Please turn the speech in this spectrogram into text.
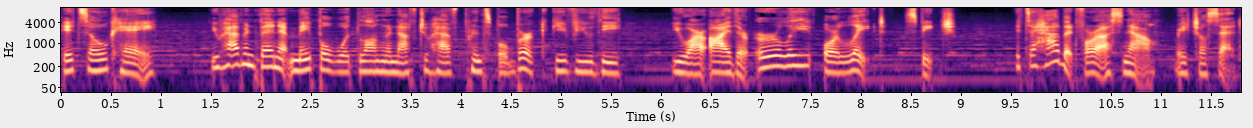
It's okay. You haven't been at Maplewood long enough to have Principal Burke give you the you are either early or late speech. It's a habit for us now, Rachel said.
